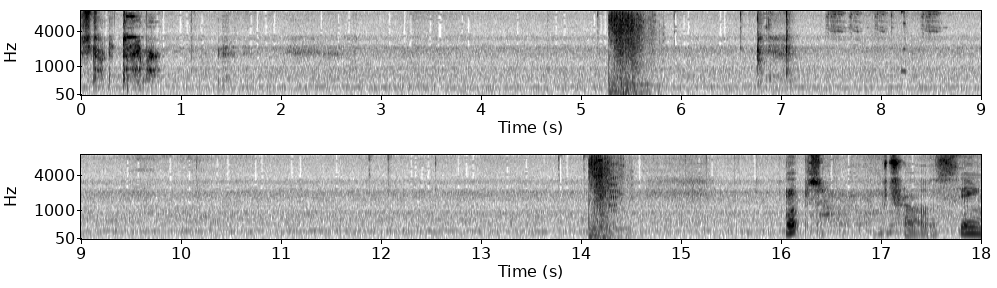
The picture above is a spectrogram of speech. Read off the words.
Start a timer. Oops. Control C.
